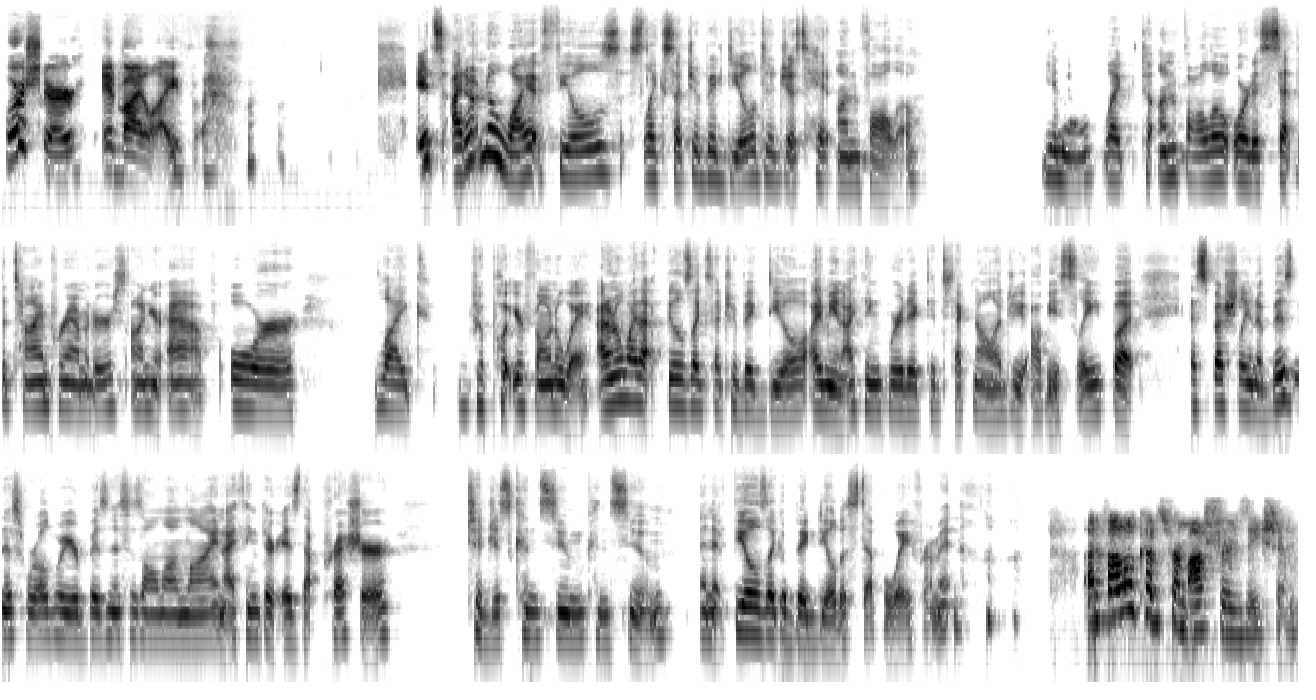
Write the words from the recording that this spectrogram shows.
for sure in my life. It's I don't know why it feels like such a big deal to just hit unfollow. You know, like to unfollow or to set the time parameters on your app or like to put your phone away. I don't know why that feels like such a big deal. I mean, I think we're addicted to technology, obviously, but especially in a business world where your business is all online, I think there is that pressure to just consume, consume. And it feels like a big deal to step away from it. Unfollow comes from ostracization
